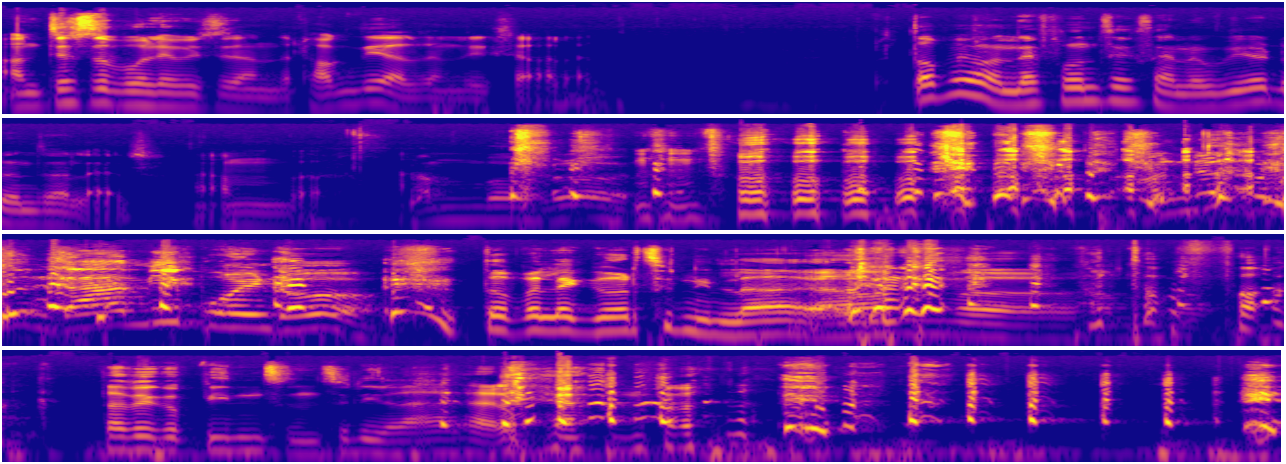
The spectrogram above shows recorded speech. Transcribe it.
अनि त्यस्तो बोलेपछि त अन्त ठगिदिइहाल्छ नि रिक्सावाला तपाईँभन्दा फोन सेक्स हान्नु वियर्ड हुन्छ होला यार आम्बो दामी पोइन्ट हो तपाईँलाई गर्छु नि ल तपाईँको पिन सुन्छु नि ला के.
